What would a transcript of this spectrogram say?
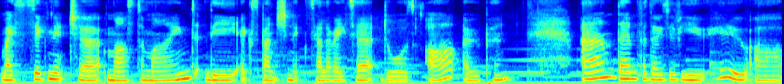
my signature mastermind, the Expansion Accelerator, doors are open. And then, for those of you who are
